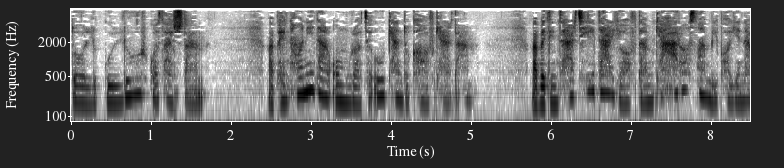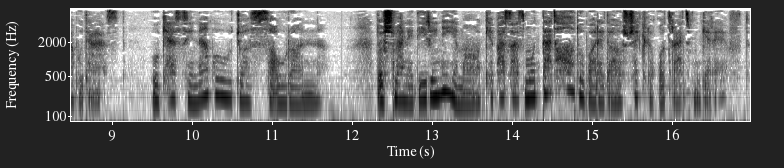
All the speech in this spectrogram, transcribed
دلگلور گذشتم و پنهانی در امورات او کند و کاف کردم و بدین ترتیب دریافتم که حراسم بیپایه نبوده است او کسی نبود جز ساوران دشمن دیرینه ما که پس از مدتها دوباره داشت شکل و قدرت می گرفت.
